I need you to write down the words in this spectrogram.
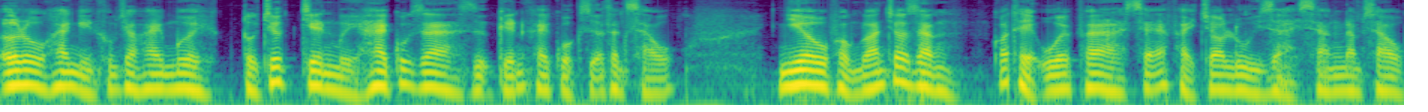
Euro 2020 tổ chức trên 12 quốc gia dự kiến khai cuộc giữa tháng 6. Nhiều phỏng đoán cho rằng có thể UEFA sẽ phải cho lùi giải sang năm sau.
